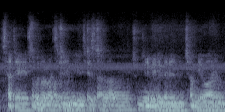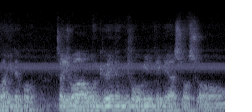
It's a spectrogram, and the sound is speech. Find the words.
사제의 손으로 바치는 이 제사가 주님의 이름에는 찬미와 영광이 되고 저희와 온 교회는 도움이 되게 하소서.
